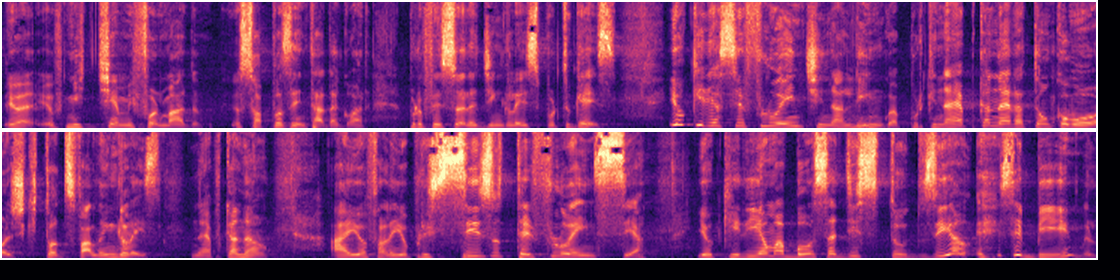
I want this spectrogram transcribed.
Eu, eu me, tinha me formado, eu sou aposentada agora, professora de inglês e português. Eu queria ser fluente na língua, porque na época não era tão como hoje, que todos falam inglês. Na época, não. Aí eu falei, eu preciso ter fluência. Eu queria uma bolsa de estudos. E eu recebi,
